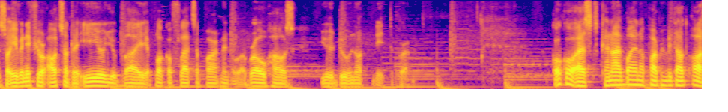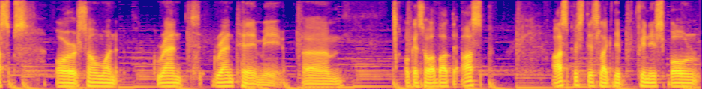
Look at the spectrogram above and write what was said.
So even if you're outside the EU, you buy a block of flats, apartment, or a row house, you do not need the permit. Coco asks, can I buy an apartment without ASPs or someone grant grant me? Um, okay, so about the ASP, ASP is this like the Finnish bon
